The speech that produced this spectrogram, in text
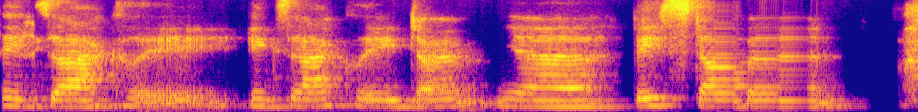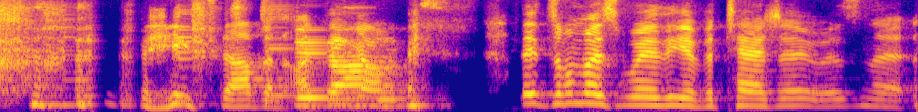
Exactly. Exactly. Don't, yeah, be stubborn. be stubborn. I think it's almost worthy of a tattoo, isn't it?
